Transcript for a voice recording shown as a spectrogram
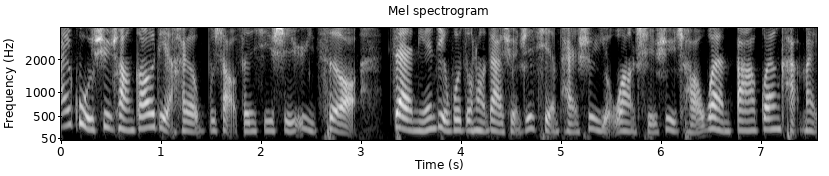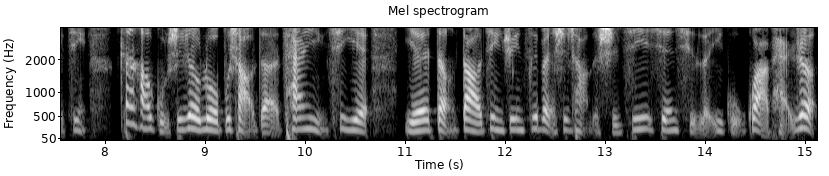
台股续创高点，还有不少分析师预测哦，在年底或总统大选之前，盘势有望持续朝万八关卡迈进，看好股市热络。不少的餐饮企业也等到进军资本市场的时机，掀起了一股挂牌热，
